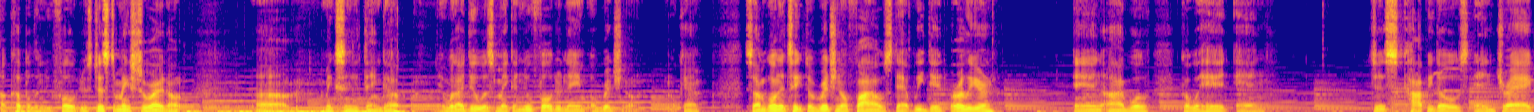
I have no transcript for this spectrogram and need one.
a couple of new folders just to make sure I don't um, mix anything up. And what I do is make a new folder named original okay? So I'm going to take the original files that we did earlier and I will go ahead and just copy those and drag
